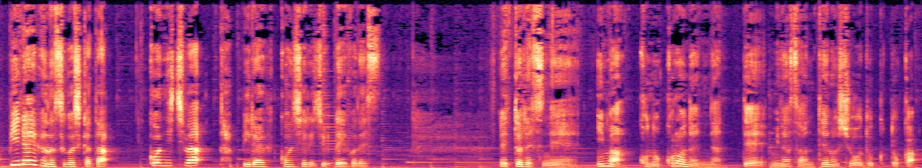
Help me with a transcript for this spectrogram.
ッピーライフの過ごし方。こんにちは。ハッピーライフコンシェルジュれいこです。えっとですね今このコロナになって皆さん手の消毒とか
